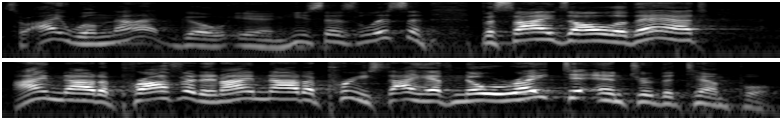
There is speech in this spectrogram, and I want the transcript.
So I will not go in. He says, Listen, besides all of that, I'm not a prophet and I'm not a priest. I have no right to enter the temple.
